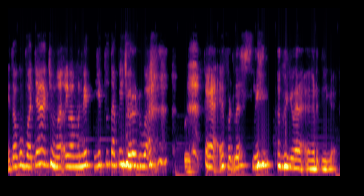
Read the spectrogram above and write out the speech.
itu aku buatnya cuma lima menit gitu tapi juara dua. Kayak effortlessly. Aku juara gak ngerti juga.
